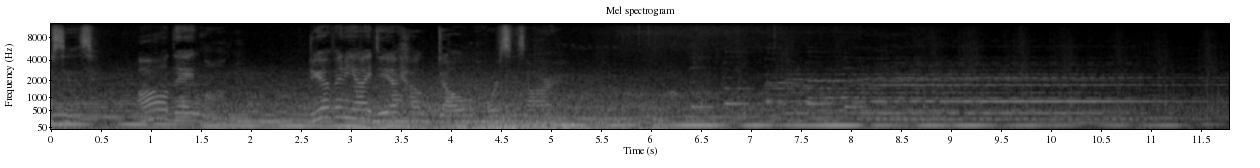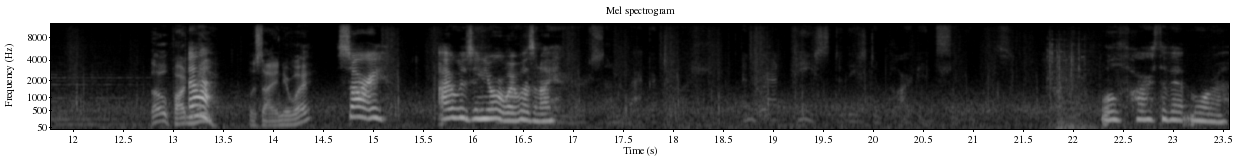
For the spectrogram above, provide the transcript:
horses. All day long. Do you have any idea how dull horses are? Oh, pardon Ah. me. Was I in your way? Sorry. I was in your way, wasn't I? Your son Rakatosh, and grant peace to these departed souls. Wulfharth of Atmora.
